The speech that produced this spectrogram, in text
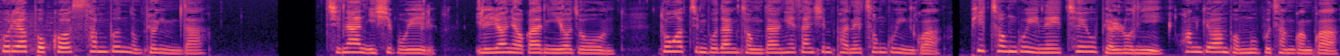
코리아 포커스 3분 논평입니다. 지난 25일 1년여간 이어져 온 통합진보당 정당 해산 심판의 청구인과 피청구인의 최후 변론이 황교안 법무부 장관과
